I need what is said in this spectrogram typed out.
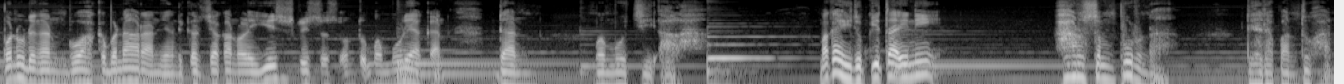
penuh dengan buah kebenaran yang dikerjakan oleh Yesus Kristus untuk memuliakan dan memuji Allah. Maka hidup kita ini harus sempurna di hadapan Tuhan.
